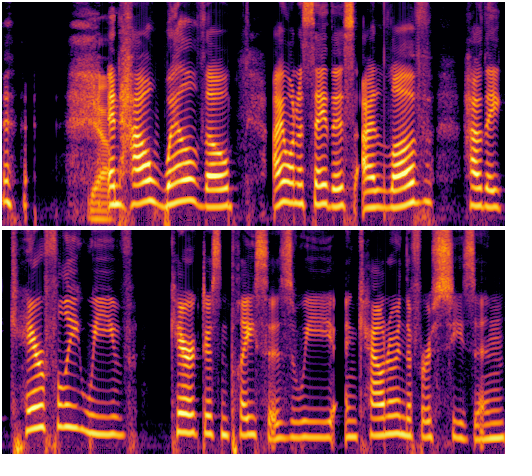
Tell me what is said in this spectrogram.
Yeah. And how well, though, I want to say this I love how they carefully weave characters and places we encounter in the first season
